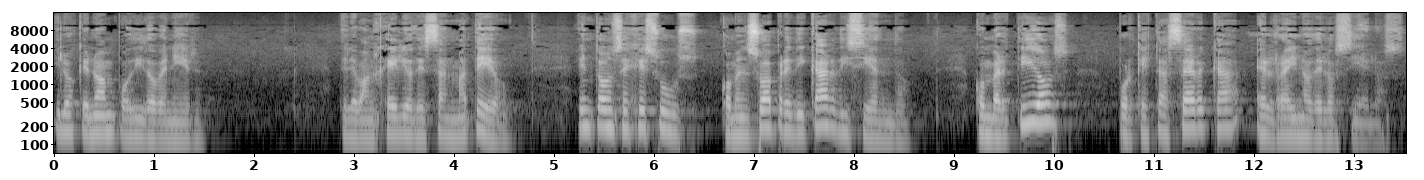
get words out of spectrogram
y los que no han podido venir. Del Evangelio de San Mateo. Entonces Jesús comenzó a predicar diciendo, convertíos porque está cerca el reino de los cielos.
